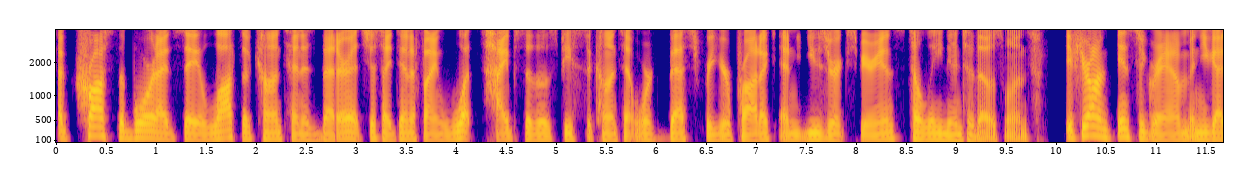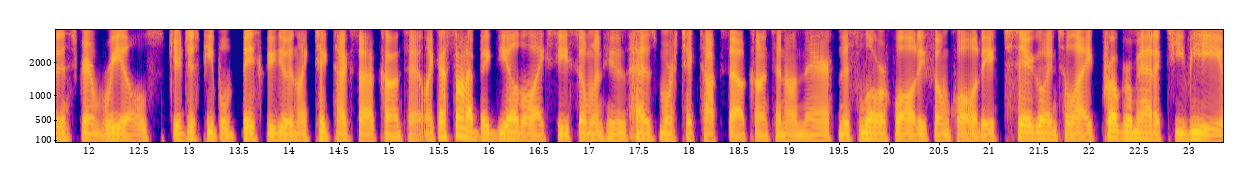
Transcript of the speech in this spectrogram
across the board i'd say lots of content is better. It's just identifying what types of those pieces of content work best best for your product and user experience to lean into those ones if you're on Instagram and you got Instagram Reels, you're just people basically doing like TikTok style content. Like that's not a big deal to like see someone who has more TikTok style content on there, this lower quality phone quality. To say you're going to like programmatic TV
